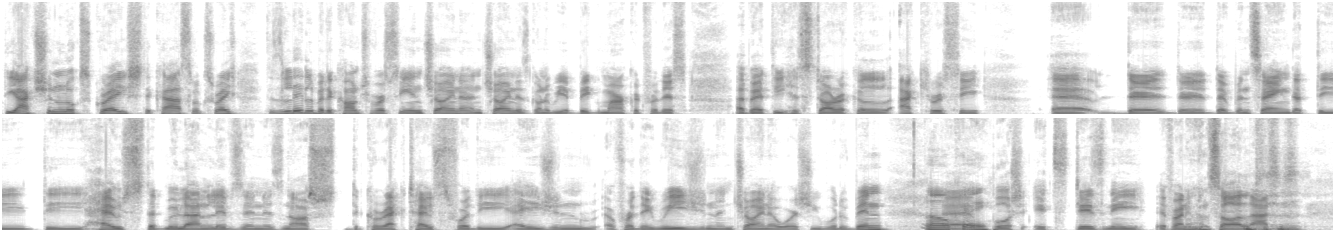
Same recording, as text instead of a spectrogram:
The action looks great. The cast looks great. There's a little bit of controversy in China, and China is going to be a big market for this about the historical accuracy. Uh, they they they've been saying that the the house that Mulan lives in is not the correct house for the Asian for the region in China where she would have been. Okay. Uh, but it's Disney. If anyone saw Aladdin,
